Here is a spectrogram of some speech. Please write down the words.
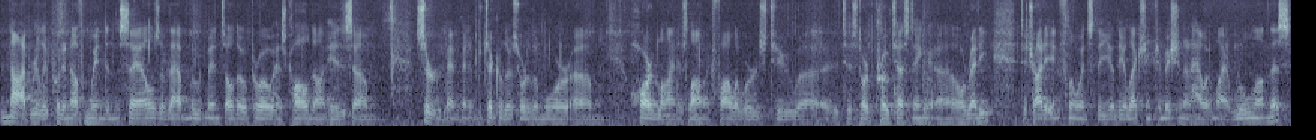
not really put enough wind in the sails of that movement, although Prabowo has called on his um, certain, and in particular, sort of the more um, hardline Islamic followers to uh, to start protesting uh, already to try to influence the the election commission and how it might rule on this.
